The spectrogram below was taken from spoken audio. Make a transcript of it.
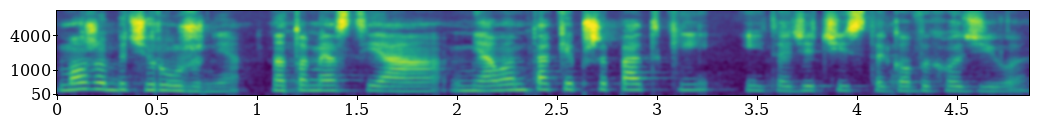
może być różnie. Natomiast ja miałem takie przypadki i te dzieci z tego wychodziły.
